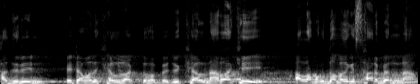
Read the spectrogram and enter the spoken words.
হাজিরিন, এটা আমাদের খেয়াল রাখতে হবে। যদি খেয়াল না রাখি, আল্লাহ পাক আমাদেরকে ছাড়বেন না।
